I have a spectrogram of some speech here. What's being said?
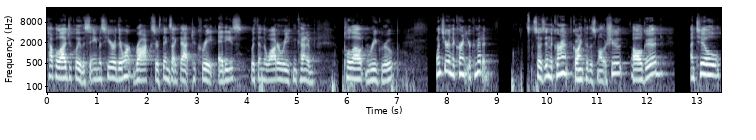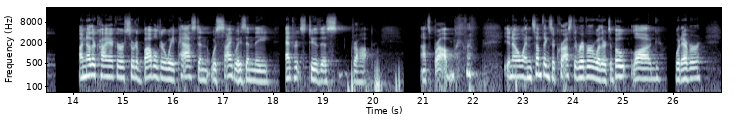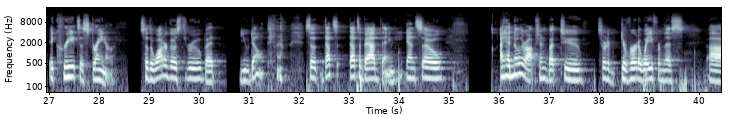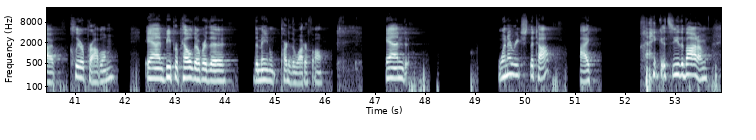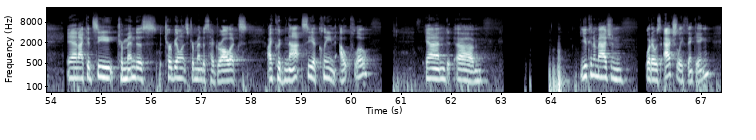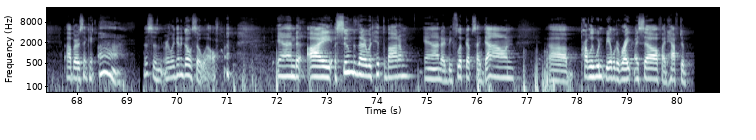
topologically the same as here. There weren't rocks or things like that to create eddies within the water where you can kind of pull out and regroup. Once you're in the current, you're committed. So it's in the current, going for the smaller chute, all good, until another kayaker sort of bobbled her way past and was sideways in the entrance to this drop. That's a problem. you know, when something's across the river, whether it's a boat, log, whatever, it creates a strainer. So the water goes through, but you don't. so that's that's a bad thing. And so I had no other option but to sort of divert away from this uh, clear problem and be propelled over the, the main part of the waterfall. And when I reached the top, I, I could see the bottom and I could see tremendous turbulence, tremendous hydraulics. I could not see a clean outflow. And um, you can imagine what I was actually thinking, uh, but I was thinking, ah, oh, this isn't really going to go so well. and I assumed that I would hit the bottom and I'd be flipped upside down. Uh, probably wouldn't be able to right myself. I'd have to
